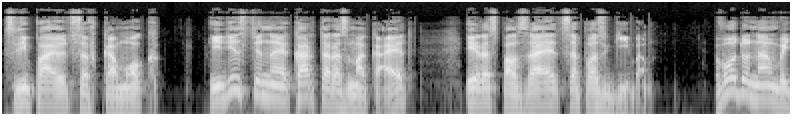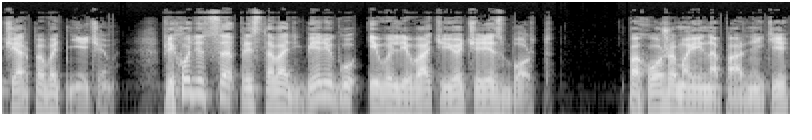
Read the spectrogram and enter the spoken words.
слипаются в комок, единственная карта размокает и расползается по сгибам. Воду нам вычерпывать нечем. Приходится приставать к берегу и выливать ее через борт. Похоже, мои напарники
